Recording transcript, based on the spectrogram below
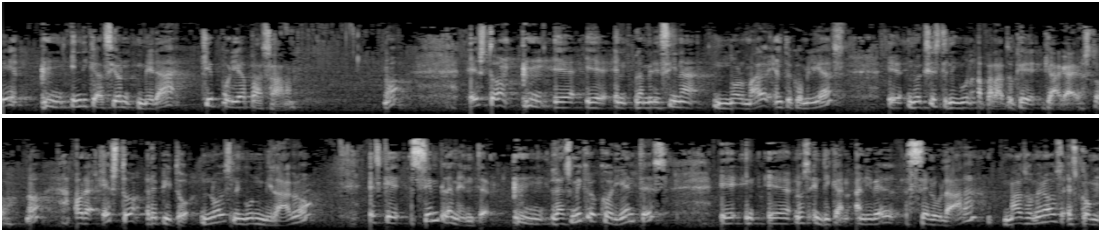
¿Qué indicación me da qué podría pasar? ¿No? Esto, eh, eh, en la medicina normal, entre comillas, eh, no existe ningún aparato que, haga esto. ¿no? Ahora, esto, repito, no es ningún milagro, es que simplemente las microcorrientes nos indican a nivel celular, más o menos, es como,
